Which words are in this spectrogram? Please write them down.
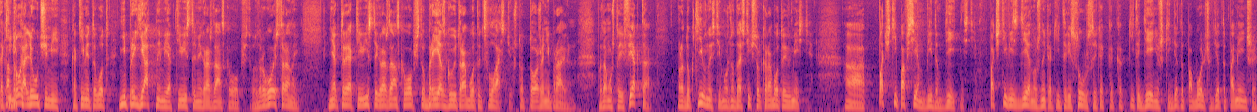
такими Контроль. колючими, какими-то вот неприятными активистами гражданского общества. С другой стороны, некоторые активисты гражданского общества брезгуют работать с властью, что тоже неправильно. Потому что эффекта продуктивности можно достичь только работая вместе. А, почти по всем видам деятельности. Почти везде нужны какие-то ресурсы, какие-то денежки, где-то побольше, где-то поменьше.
